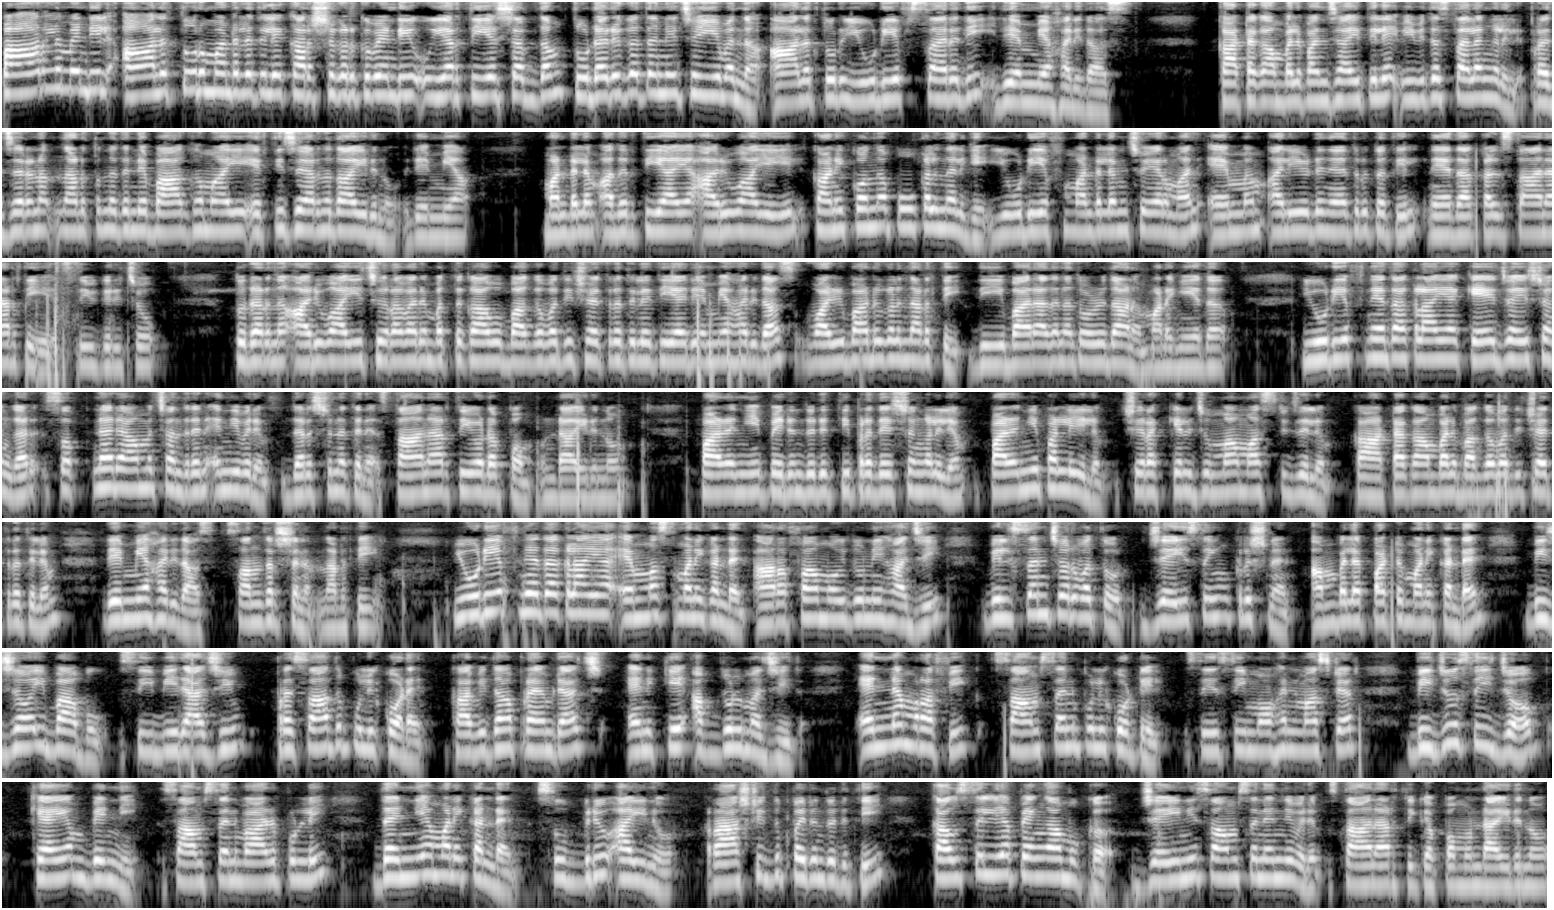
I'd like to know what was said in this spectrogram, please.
പാർലമെന്റിൽ ആലത്തൂർ മണ്ഡലത്തിലെ കർഷകർക്ക് വേണ്ടി ഉയർത്തിയ ശബ്ദം തുടരുക തന്നെ ചെയ്യുമെന്ന് ആലത്തൂർ യു ഡി എഫ് സാരഥി രമ്യ ഹരിദാസ്. കാട്ടകാമ്പൽ പഞ്ചായത്തിലെ വിവിധ സ്ഥലങ്ങളിൽ പ്രചരണം നടത്തുന്നതിന്റെ ഭാഗമായി എത്തിച്ചേർന്നതായിരുന്നു രമ്യ. മണ്ഡലം അതിർത്തിയായ അരുവായയിൽ കണിക്കൊന്ന പൂക്കൾ നൽകി യു ഡി എഫ് മണ്ഡലം ചെയർമാൻ എം എം അലിയുടെ നേതൃത്വത്തിൽ നേതാക്കൾ സ്ഥാനാർത്ഥിയെ സ്വീകരിച്ചു. തുടർന്ന് അരുവായി ചിറവരമ്പത്തുകാവ് ഭഗവതി ക്ഷേത്രത്തിലെത്തിയ രമ്യ ഹരിദാസ് വഴിപാടുകൾ നടത്തി ദീപാരാധന തൊഴുതാണ് മടങ്ങിയത്. യു ഡി എഫ് നേതാക്കളായ കെ ജയശങ്കർ സ്വപ്ന രാമചന്ദ്രൻ എന്നിവരും ദർശനത്തിന് സ്ഥാനാർത്ഥിയോടൊപ്പം ഉണ്ടായിരുന്നു. പഴഞ്ഞി പെരുന്തുരുത്തി പ്രദേശങ്ങളിലും പഴഞ്ഞി പള്ളിയിലും ചിറക്കൽ ജുമാ മസ്ജിദിലും കാട്ടാകാമ്പൽ ഭഗവതി ക്ഷേത്രത്തിലും രമ്യ ഹരിദാസ് സന്ദർശനം നടത്തി. യു ഡി എഫ് നേതാക്കളായ M S Manikandan Arafa Moithunni Haji Wilson Cheruvathur Jaising Krishnan Ambalappattu Manikandan Bijoy Babu C B Rajeev Prasad Pulikkodan Kavitha Premraj N K Abdul Majeed N M Rafeeq Samson Pulikkottil C C Mohan master Biju C Job K M Benny Samson Vazhappully Dhanya Manikandan Subru Ainoor Rashid Perumthuruthy Kausalya Pengamuck Jainy Samson എന്നിവരും സ്ഥാനാർത്ഥിക്കൊപ്പം ഉണ്ടായിരുന്നു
